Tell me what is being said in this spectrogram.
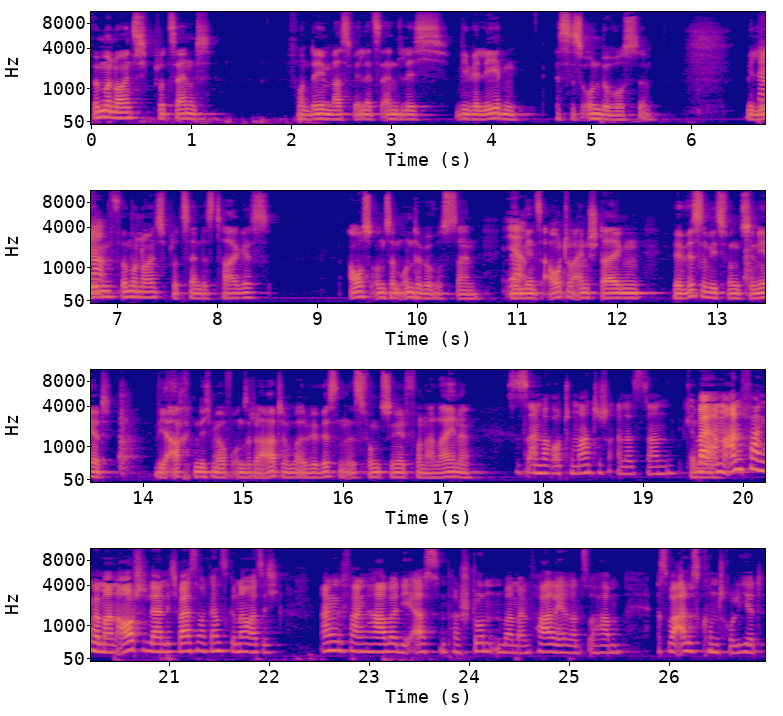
95 Prozent von dem, was wir letztendlich, wie wir leben, ist das Unbewusste. Wir ja. leben 95% des Tages aus unserem Unterbewusstsein. Wenn ja. wir ins Auto einsteigen, wir wissen, wie es funktioniert. Wir achten nicht mehr auf unsere Atem, weil wir wissen, es funktioniert von alleine. Es ist einfach automatisch alles dann. Genau. Weil am Anfang, wenn man Auto lernt, ich weiß noch ganz genau, als ich angefangen habe, die ersten paar Stunden bei meinem Fahrlehrer zu haben, es war alles kontrolliert.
